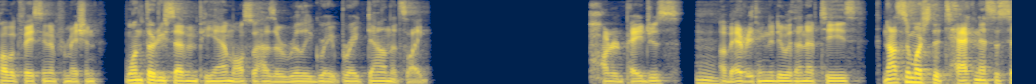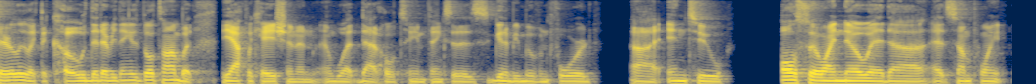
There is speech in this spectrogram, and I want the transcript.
public facing information. 1:37 p.m. also has a really great breakdown that's like 100 pages Mm. of everything to do with NFTs. Not so much the tech necessarily, like the code that everything is built on, but the application and, and what that whole team thinks it is going to be moving forward uh, into. Also, I know at uh, at some point,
